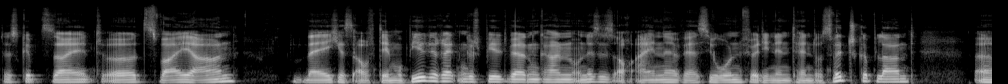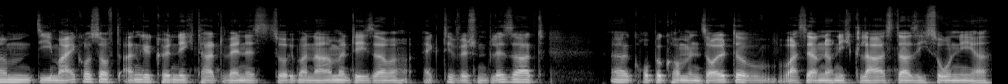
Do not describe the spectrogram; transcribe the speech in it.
Das gibt es seit äh, zwei Jahren welches auf den Mobilgeräten gespielt werden kann. Und es ist auch eine Version für die Nintendo Switch geplant, ähm, die Microsoft angekündigt hat, wenn es zur Übernahme dieser Activision Blizzard äh, Gruppe kommen sollte, was ja noch nicht klar ist, da sich Sony ja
